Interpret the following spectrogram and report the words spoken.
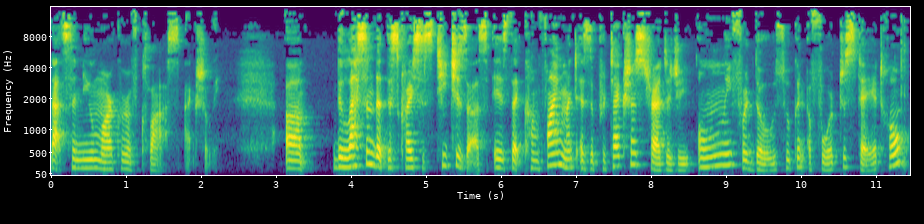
That's the new marker of class, actually. Um, the lesson that this crisis teaches us is that confinement is a protection strategy only for those who can afford to stay at home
